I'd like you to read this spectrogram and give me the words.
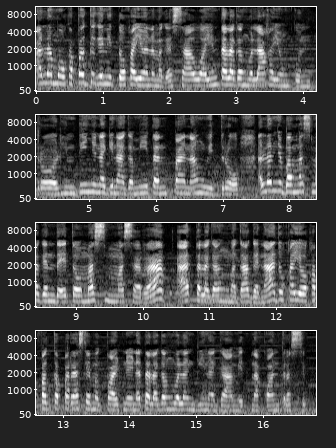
Alam mo, kapag ka ganito kayo na mag-asawa, yun talagang wala kayong control. Hindi nyo na ginagamitan pa ng withdraw. Alam nyo ba, mas maganda ito, mas masarap at talagang magaganado kayo kapag kaparas kayo mag-partner na talagang walang ginagamit na contraceptive.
